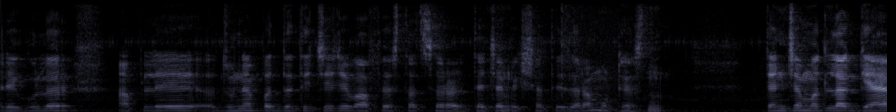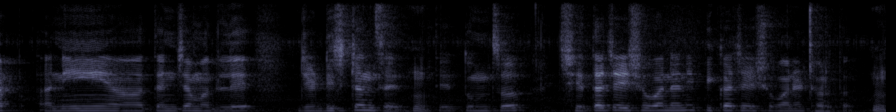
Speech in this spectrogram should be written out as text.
रेग्युलर आपले जुन्या पद्धतीचे जे वाफे असतात सरळ त्याच्यापेक्षा ते जरा मोठे असतात. त्यांच्यामधला गॅप आणि त्यांच्यामधले जे डिस्टन्स आहे ते तुमचं शेताच्या हिशोबाने आणि पिकाच्या हिशोबाने ठरतं.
